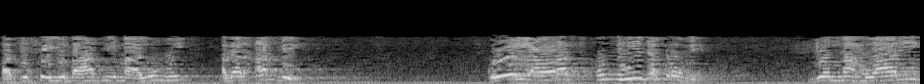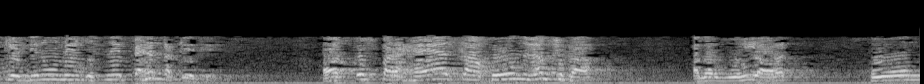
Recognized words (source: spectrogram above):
اور اس سے یہ بات بھی معلوم ہوئی، اگر اب بھی کوئی عورت انہی کپڑوں میں جو ماہواری کے دنوں میں اس نے پہن رکھے تھے اور اس پر حیض کا خون لگ چکا، اگر وہی عورت خون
